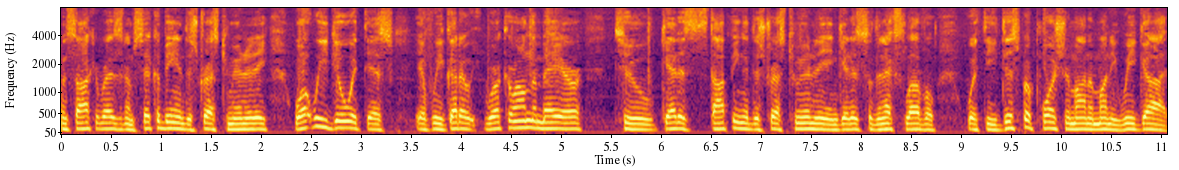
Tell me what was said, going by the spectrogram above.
Woonsocket resident. I'm sick of being in a distressed community. What we do with this, if we've got to work around the mayor to get us stop being a distressed community and get us to the next level with the disproportionate amount of money we got,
